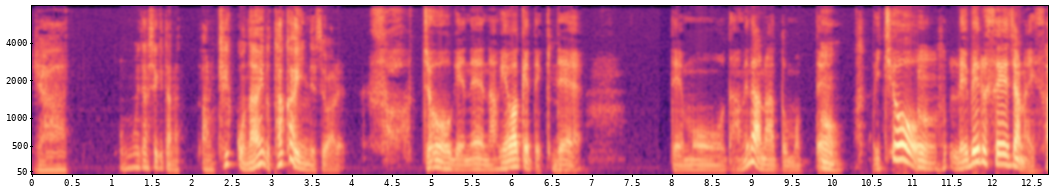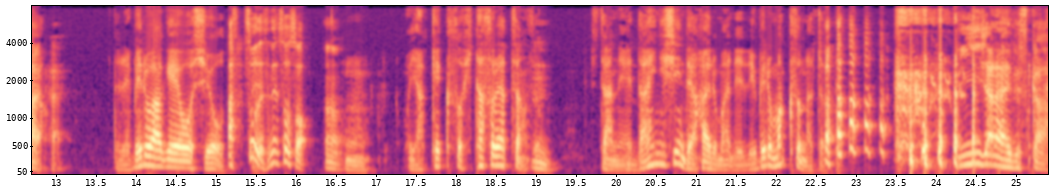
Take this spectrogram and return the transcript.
いやー、思い出してきたな。あの、結構難易度高いんですよ、あれ。そう、上下ね、投げ分けてきて、で、もうダメだなと思って、うん。一応、レベル制じゃないですか、はいはい。でレベル上げをしようっあ、そうですね、そうそうん。うん。もうやけくそひたすらやってたんですよ。うん。したらね、第二神殿入る前でレベルマックスになっちゃって。いいじゃないですか。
